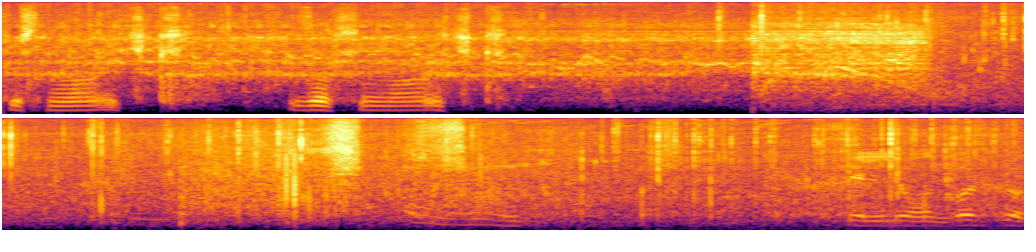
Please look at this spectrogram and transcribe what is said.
Щось новички. Зовсім невеличке. Сильон, боже.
